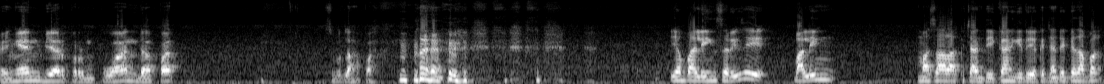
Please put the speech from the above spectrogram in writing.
Pengen biar perempuan dapat sebutlah apa? Yang paling sering sih paling masalah kecantikan gitu ya. Kecantikan apa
